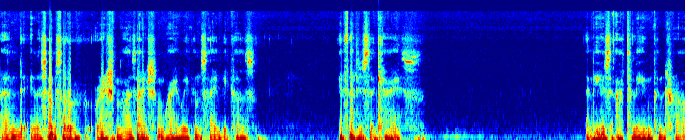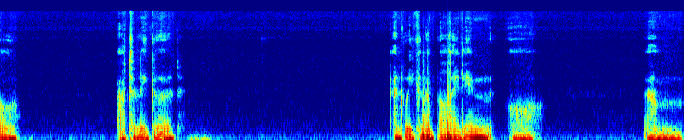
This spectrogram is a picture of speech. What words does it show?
And in some sort of rationalization way, we can say, because if that is the case, then he is utterly in control, utterly good. And we can abide in or um,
